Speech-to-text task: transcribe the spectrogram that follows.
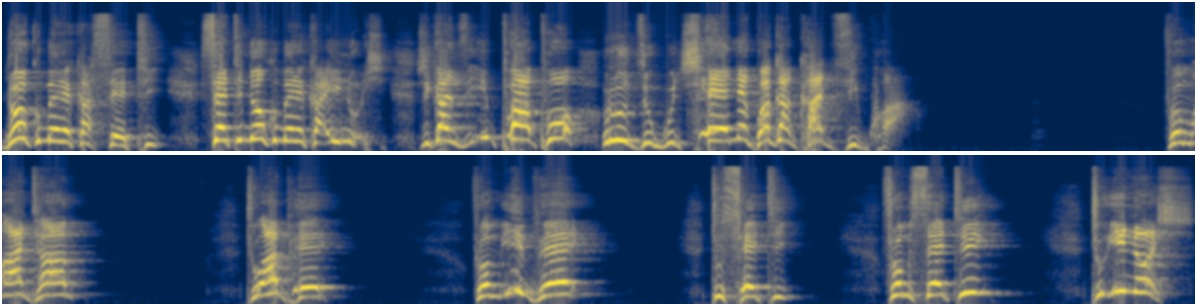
Ndokubereka seti. Seti ndokubereka inoshi zvikanzi ipapo rudzi gutsvene gwakagadzigwa. From adam to abheri. From ibheri to seti. From seti to inoshi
